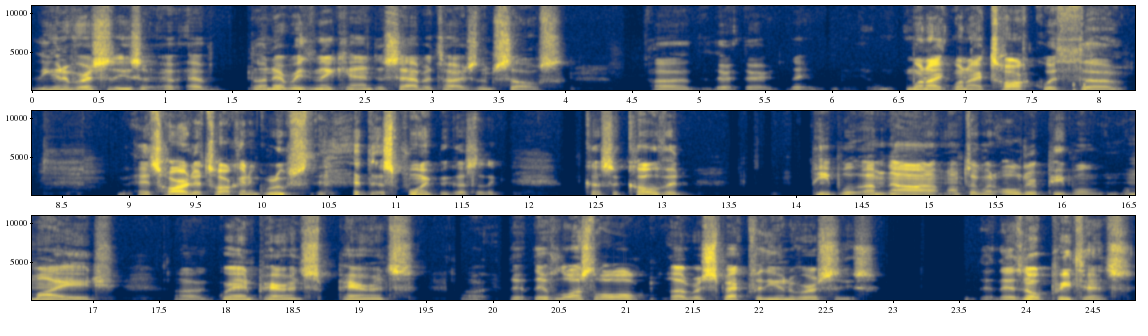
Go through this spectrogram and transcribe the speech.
the universities have, have, done everything they can to sabotage themselves. Uh, they're, they're, they, when I when I talk with, uh, it's hard to talk in groups at this point because of the because of COVID. People, now I'm talking about older people my age uh, grandparents, parents, uh, they've lost all uh, respect for the universities. There's no pretense.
